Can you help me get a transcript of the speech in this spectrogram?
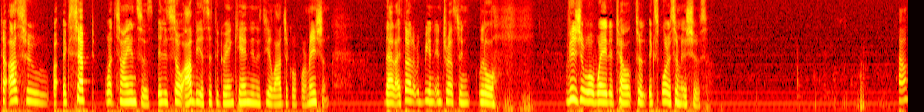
to us who uh, accept what science is. It is so obvious that the Grand Canyon is geological formation that I thought it would be an interesting little visual way to tell to explore some issues. How?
